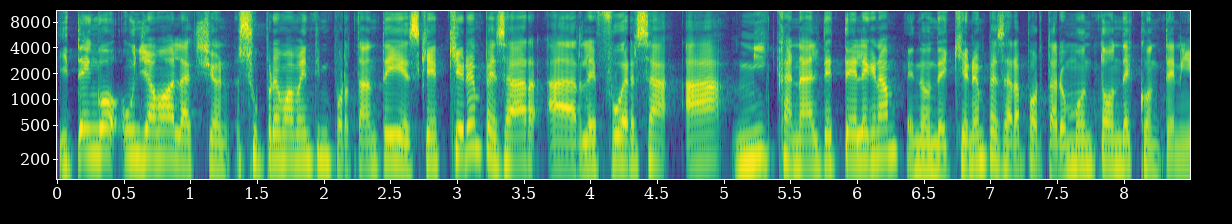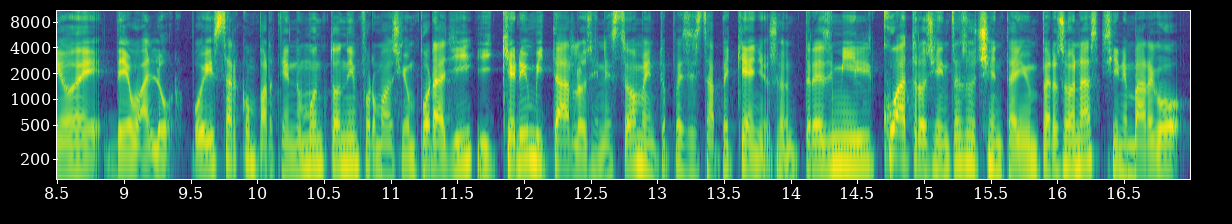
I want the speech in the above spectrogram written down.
Y tengo un llamado a la acción supremamente importante y es que quiero empezar a darle fuerza a mi canal de Telegram, en donde quiero empezar a aportar un montón de contenido de, de valor. Voy a estar compartiendo un montón de información por allí y quiero invitarlos en este momento pues está pequeño, son 3.481 personas, sin embargo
